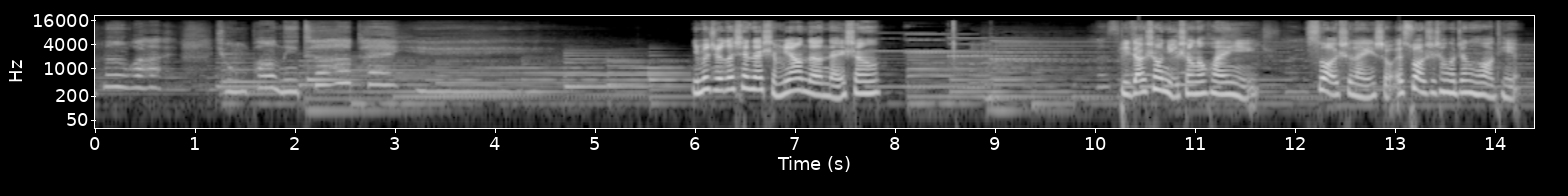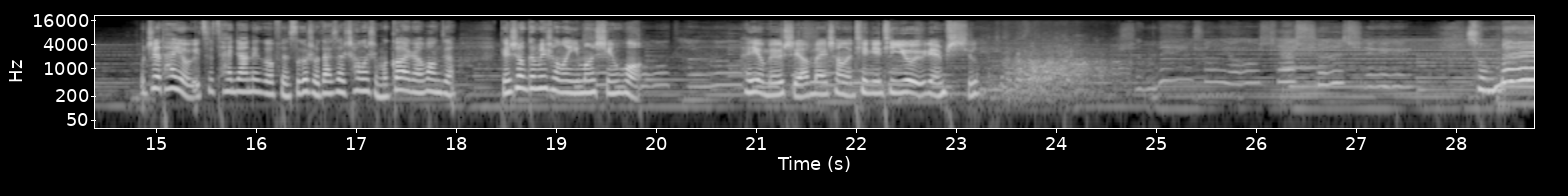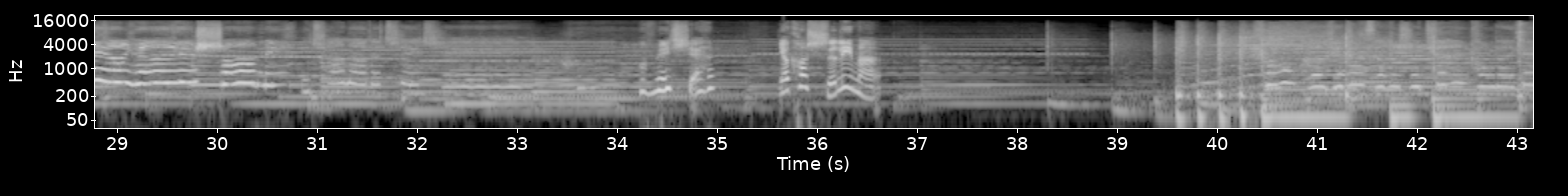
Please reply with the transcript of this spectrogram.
你们觉得现在什么样的男生比较受女生的欢迎？苏老师来一首，哎，苏老师唱歌真的很好听。我记得他有一次参加那个粉丝歌手大赛，唱的什么歌来着？忘记了。感谢我跟屁虫的一梦星火。还有没有谁要卖唱的？天天听又有点皮了。我没钱，你要靠实力嘛。如果云层是天空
